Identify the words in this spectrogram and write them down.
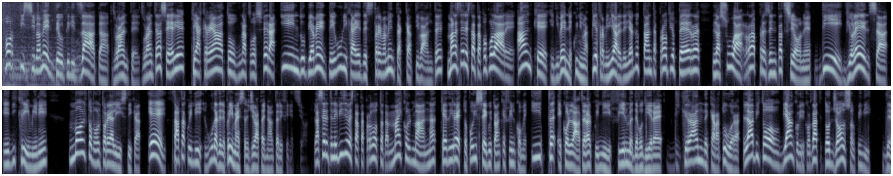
fortissimamente utilizzata durante, durante, la serie, che ha creato un'atmosfera indubbiamente unica ed estremamente accattivante, ma la serie è stata popolare anche e divenne quindi una pietra miliare degli anni Ottanta proprio per la sua rappresentazione di violenza e di crimini molto molto realistica e è stata quindi una delle prime a essere girata in alta definizione. La serie televisiva è stata prodotta da Michael Mann che ha diretto poi in seguito anche film come It e Collateral, quindi film devo dire di grande caratura. L'abito bianco, vi ricordate Don Johnson, quindi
